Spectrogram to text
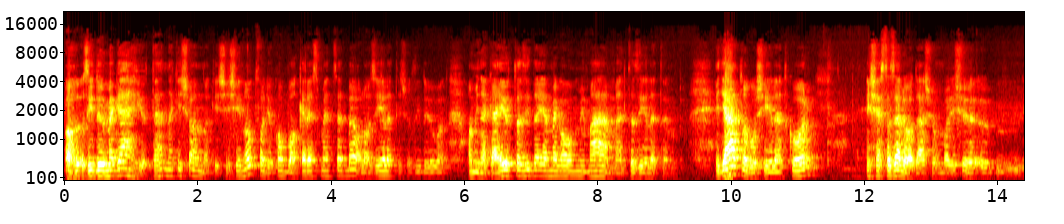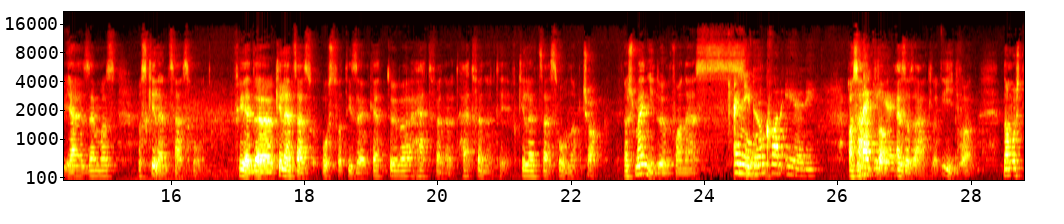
Az idő meg eljött, ennek is, annak is. És én ott vagyok abban a keresztmetszetben, ahol az élet és az idő van, aminek eljött az ideje, meg ahol mi már elment az életemből. Egy átlagos életkor, és ezt az előadásomban is jelzem, az, az 900 hónap. Figyeld, 900 osztva 12-vel 75, 75 év, 900 hónap csak. Most mennyi időnk van ez? Ennyi időnk van élni. Az átlag, ez az átlag, így van. Na most,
